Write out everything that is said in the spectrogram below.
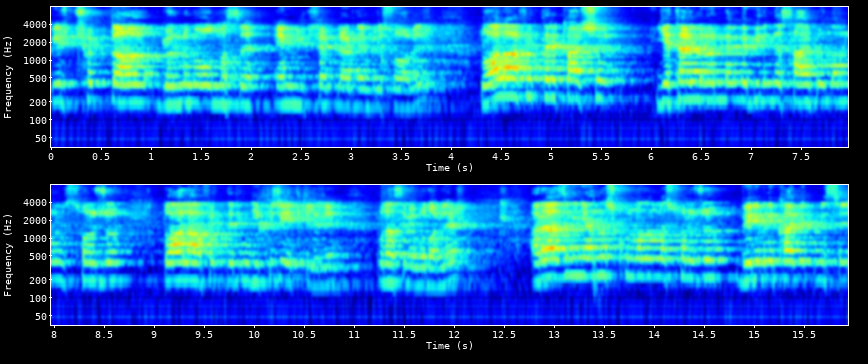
bir çöp dağı görünümü olması en büyük sebeplerden birisi olabilir. Doğal afetlere karşı yeterli önlem ve bilince sahip olmamız sonucu doğal afetlerin yıkıcı etkileri buna sebep olabilir. Arazinin yanlış kullanılması sonucu verimini kaybetmesi,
